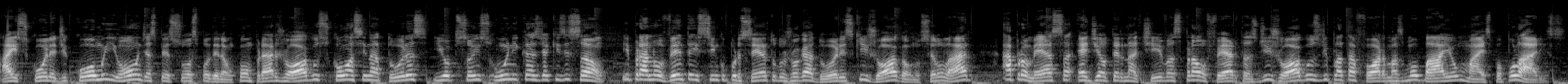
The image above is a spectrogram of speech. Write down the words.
a escolha de como e onde as pessoas poderão comprar jogos com assinaturas e opções únicas de aquisição. E para 95% dos jogadores que jogam no celular, a promessa é de alternativas para ofertas de jogos de plataformas mobile mais populares.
